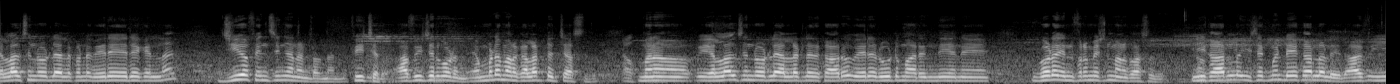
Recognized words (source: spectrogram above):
వెళ్ళాల్సిన రోడ్లో వెళ్ళకుండా వేరే ఏరియాకి వెళ్ళినా జియో ఫెన్సింగ్ అని అంటుందండి ఫీచర్. ఆ ఫీచర్ కూడా ఉంది. ఎమ్మడే మనకు అలర్ట్ వచ్చేస్తుంది. మనం వెళ్ళాల్సిన రోడ్లో వెళ్ళట్లేదు కారు వేరే రూట్ మారింది అనే కూడా ఇన్ఫర్మేషన్ మనకు వస్తుంది. ఈ కార్లో ఈ సెగ్మెంట్ ఏ కార్లో లేదు. ఈ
